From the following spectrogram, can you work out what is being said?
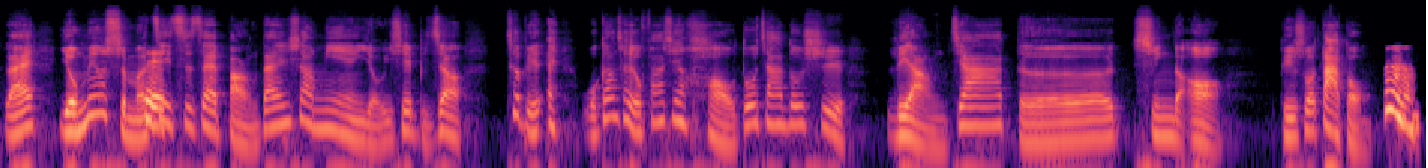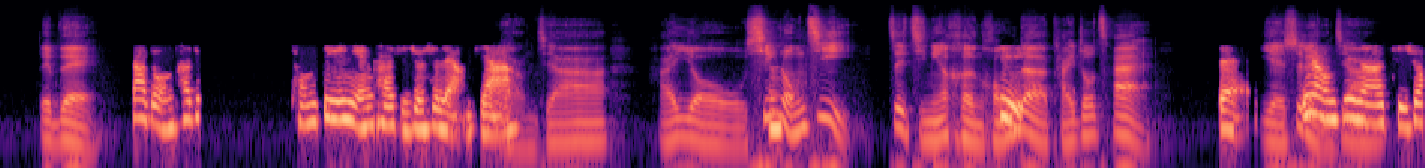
来，有没有什么这次在榜单上面有一些比较特别？哎，我刚才有发现好多家都是两家得星的哦，比如说大董，嗯，对不对？大董他就从第一年开始就是两家，两家，还有新荣记，嗯，这几年很红的台州菜，对，也是两家。新荣记呢，其中。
